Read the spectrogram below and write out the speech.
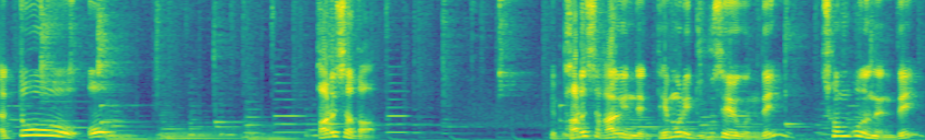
야, 또, 어? 바르샤다. 바르샤 가겠는데 대머리 누구세요 근데? 처음 보는 앤데?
